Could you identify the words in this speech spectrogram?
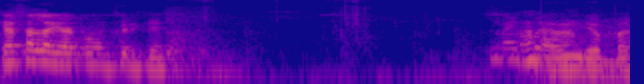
कैसा लगा घूम फिर के? ऊपर।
